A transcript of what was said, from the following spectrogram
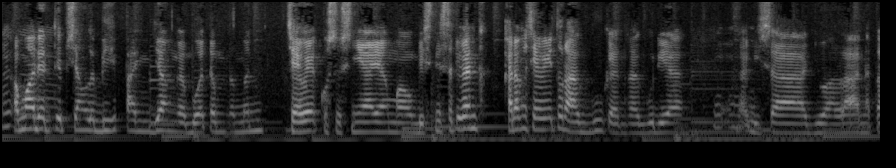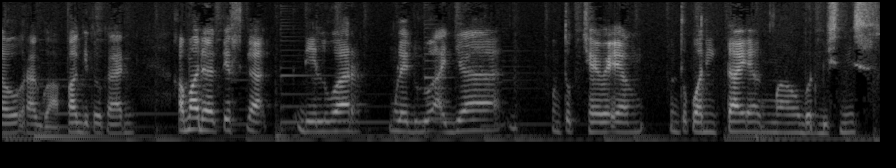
Kamu ada tips yang lebih panjang nggak buat temen-temen cewek khususnya yang mau bisnis? Tapi kan kadang cewek itu ragu kan ragu dia nggak bisa jualan atau ragu apa gitu kan kamu ada tips nggak di luar? Mulai dulu aja untuk cewek yang untuk wanita yang mau berbisnis.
